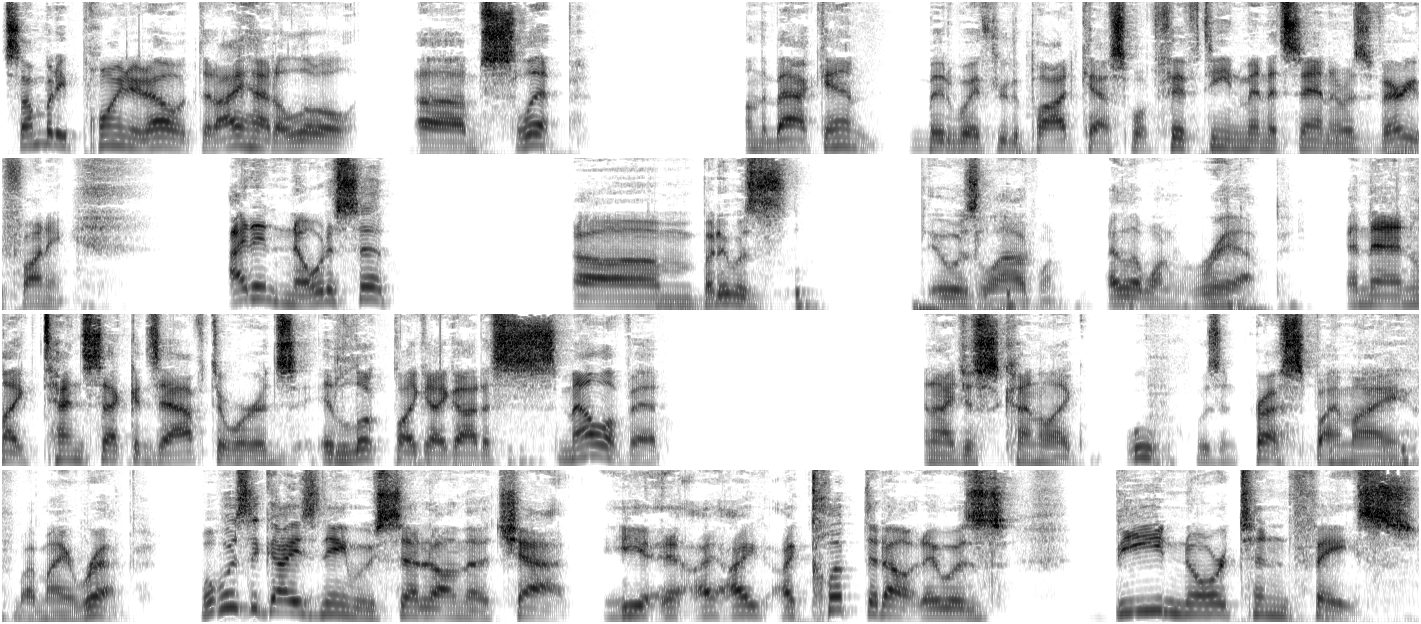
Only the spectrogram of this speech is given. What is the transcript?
Somebody pointed out that I had a little um, slip on the back end midway through the podcast, about 15 minutes in. It was very funny. I didn't notice it, um, but it was it was a loud one. I let one rip. And then like 10 seconds afterwards, it looked like I got a smell of it. And I just kind of like, ooh, was impressed by my by my rip. What was the guy's name who said it on the chat? He I I, I clipped it out. It was B Norton Face.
